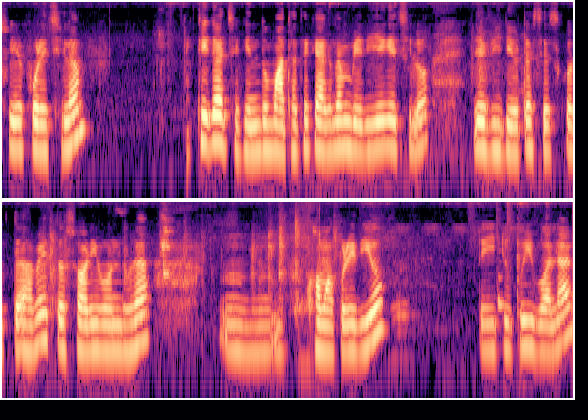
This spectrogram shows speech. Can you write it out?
শুয়ে পড়েছিলাম। ঠিক আছে, কিন্তু মাথা থেকে একদম বেরিয়ে গেছিল যে ভিডিওটা শেষ করতে হবে। তো সরি বন্ধুরা ক্ষমা করে দিও। তো এইটুকুই বলার।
